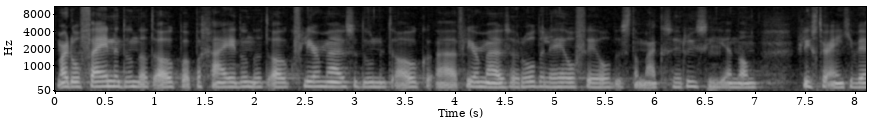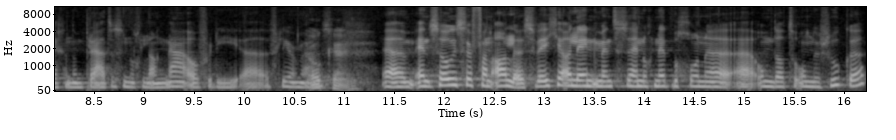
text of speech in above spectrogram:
Maar dolfijnen doen dat ook, papegaaien doen dat ook, vleermuizen doen het ook. Uh, vleermuizen roddelen heel veel, dus dan maken ze ruzie hmm. en dan vliegt er eentje weg en dan praten ze nog lang na over die uh, vleermuis. Okay. Um, en zo is er van alles, weet je. Alleen mensen zijn nog net begonnen om dat te onderzoeken.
